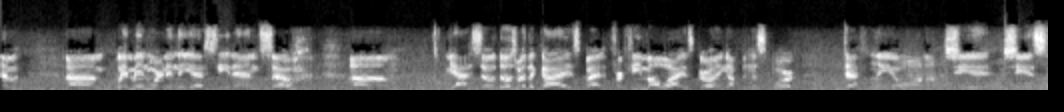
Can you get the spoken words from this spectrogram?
them. Um, women weren't in the UFC then, so um, yeah. So those were the guys. But for female wise, growing up in the sport, definitely Joanna. She she's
